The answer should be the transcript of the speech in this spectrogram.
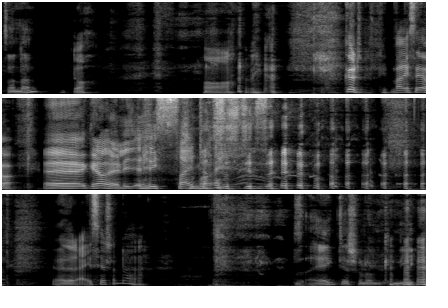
Sondern? Doch. Oh. Gut, mach ich selber. Äh, genau, er, li er liest Du Zeitung. machst es dir selber. Ja, der Ei ist ja schon da. Das Ei hängt ja schon am Knie.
